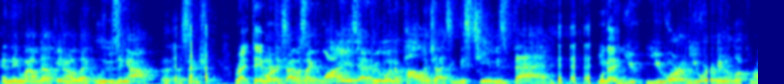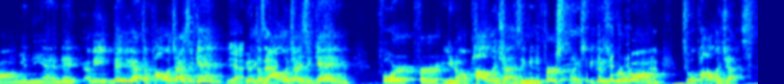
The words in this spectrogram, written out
and they wound up, you know, like losing out essentially. Right, they And I were- just- I was like, why is everyone apologizing? This team is bad. You know, that- you you are you are going to look wrong in the end, and I mean, then you have to apologize again. Yeah, you have to exactly. apologize again for for you know apologizing in the first place because you were wrong to apologize.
